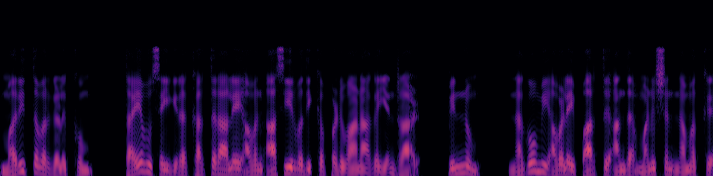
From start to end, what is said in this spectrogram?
மறித்தவர்களுக்கும் தயவு செய்கிற கர்த்தராலே அவன் ஆசீர்வதிக்கப்படுவானாக? என்றாள். பின்னும் நகோமி அவளை பார்த்து அந்த மனுஷன் நமக்கு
